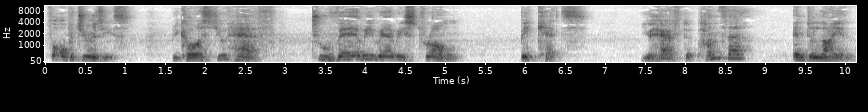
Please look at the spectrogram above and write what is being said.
for opportunities because you have two very very strong big cats you have the panther and the lion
